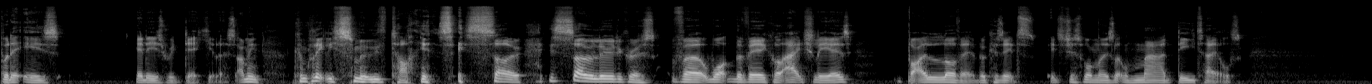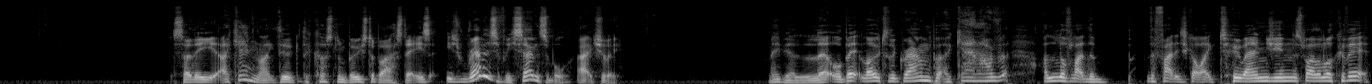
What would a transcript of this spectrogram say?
But it is it is ridiculous. I mean completely smooth tires is so is so ludicrous for what the vehicle actually is but i love it because it's it's just one of those little mad details so the again, like the the Kustom Boosta-Blasta is is relatively sensible actually. Maybe a little bit low to the ground, but again, I I love like the the fact it's got like two engines by the look of it,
